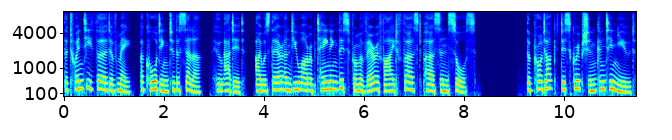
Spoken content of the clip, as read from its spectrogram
the 23rd of May, according to the seller, who added, I was there and you are obtaining this from a verified first-person source. The product description continued,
